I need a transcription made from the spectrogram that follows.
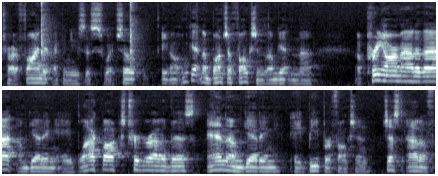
try to find it, I can use this switch. So, you know, I'm getting a bunch of functions. I'm getting a, a pre-arm out of that, I'm getting a black box trigger out of this, and I'm getting a beeper function just out of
